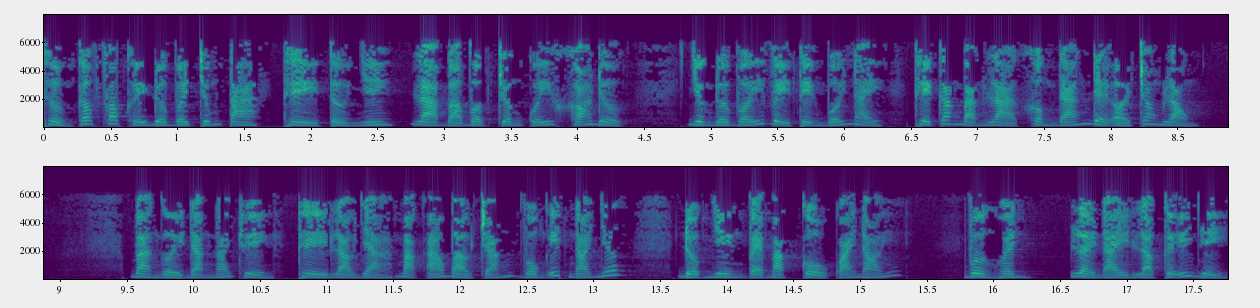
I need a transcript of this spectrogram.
thường cấp pháp khí đối với chúng ta thì tự nhiên là bảo vật trân quý khó được, nhưng đối với vị tiền bối này thì căn bản là không đáng để ở trong lòng. Ba người đang nói chuyện thì lão giả mặc áo bào trắng vốn ít nói nhất, đột nhiên vẻ mặt cổ quái nói. Vương Huynh, lời này là cái ý gì?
